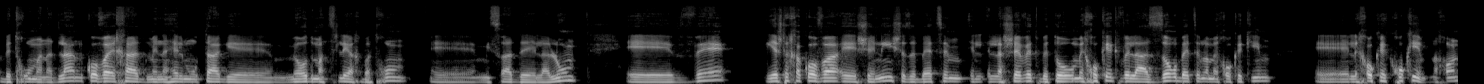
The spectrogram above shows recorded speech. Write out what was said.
בתחום הנדל"ן, כובע אחד מנהל מותג מאוד מצליח בתחום, משרד ללום, ויש לך כובע שני שזה בעצם לשבת בתור מחוקק ולעזור בעצם למחוקקים לחוקק חוקים, נכון?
